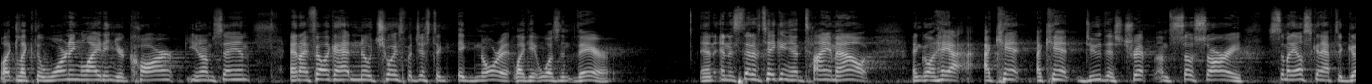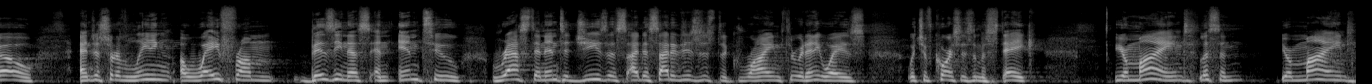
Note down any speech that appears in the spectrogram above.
like, like the warning light in your car, you know what I'm saying? And I felt like I had no choice but just to ignore it like it wasn't there. And, and instead of taking a time out and going, hey, I, I, can't, I can't do this trip, I'm so sorry, somebody else is gonna have to go, and just sort of leaning away from busyness and into rest and into Jesus, I decided just to grind through it anyways, which of course is a mistake. Your mind, listen, your mind,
